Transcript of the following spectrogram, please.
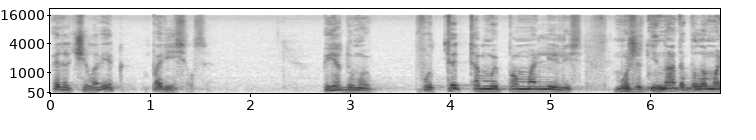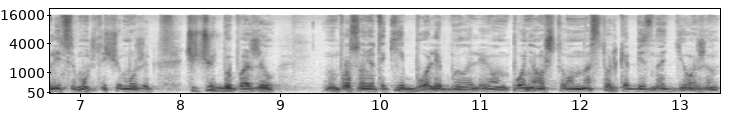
этот человек повесился. И я думаю, вот это мы помолились. Может, не надо было молиться, может, еще мужик чуть-чуть бы пожил. Ну, просто у него такие боли были, он понял, что он настолько безнадежен.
